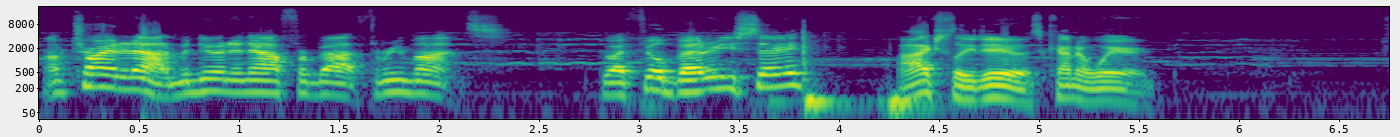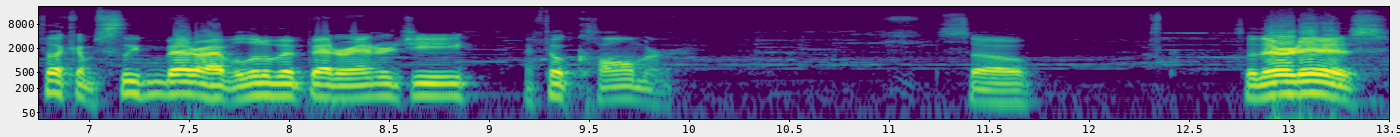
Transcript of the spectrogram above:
I'm trying it out. I've been doing it now for about three months. Do I feel better, you say? I actually do. It's kind of weird. I feel like I'm sleeping better. I have a little bit better energy. I feel calmer. So, so there it is.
